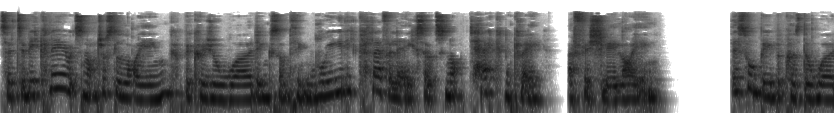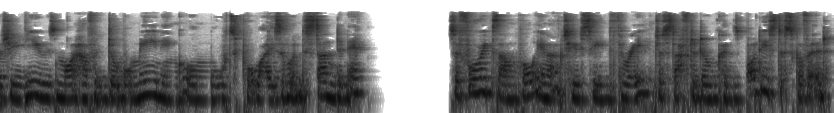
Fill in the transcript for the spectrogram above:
So, to be clear, it's not just lying because you're wording something really cleverly, so it's not technically officially lying. This will be because the words you use might have a double meaning or multiple ways of understanding it. So, for example, in Act 2, Scene 3, just after Duncan's body is discovered,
